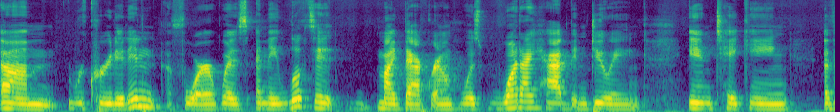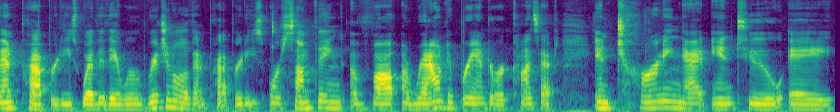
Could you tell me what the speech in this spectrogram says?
um, recruited in for was, and they looked at my background was what I had been doing in taking event properties, whether they were original event properties or something around a brand or a concept, and turning that into a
